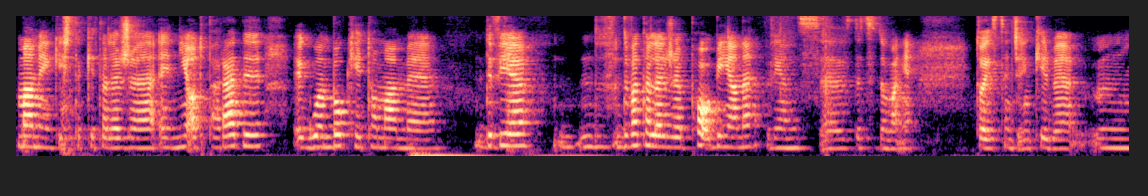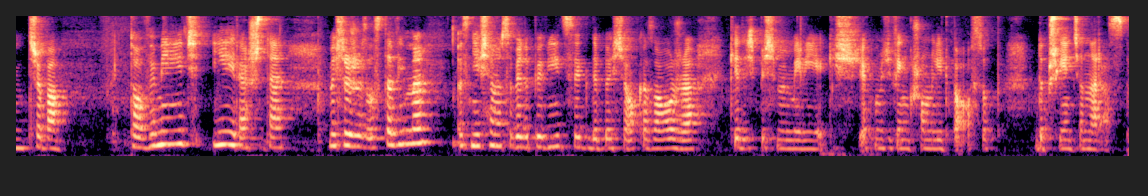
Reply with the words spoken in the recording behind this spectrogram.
mamy jakieś takie talerze y, nie od parady. Głębokie to mamy dwie, dwa talerze poobijane, więc zdecydowanie to jest ten dzień, kiedy mm, trzeba to wymienić i resztę myślę, że zostawimy. Zniesiemy sobie do piwnicy, gdyby się okazało, że kiedyś byśmy mieli jakiś, jakąś większą liczbę osób do przyjęcia na raz.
